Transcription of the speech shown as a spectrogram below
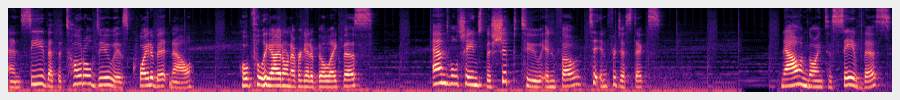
and see that the total due is quite a bit now. Hopefully I don't ever get a bill like this. And we'll change the ship to info to Infragistics. Now I'm going to save this,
